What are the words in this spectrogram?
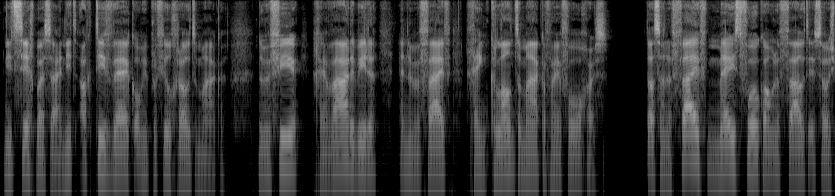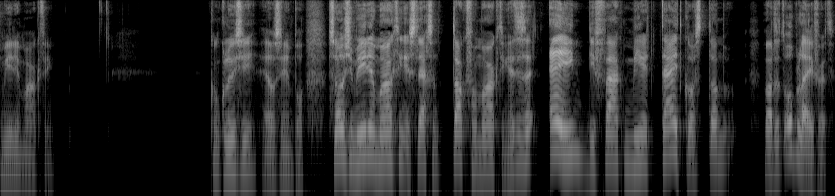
niet zichtbaar zijn, niet actief werken om je profiel groot te maken. Nummer 4, geen waarde bieden. En nummer 5, geen klanten maken van je volgers. Dat zijn de vijf meest voorkomende fouten in social media marketing. Conclusie, heel simpel. Social media marketing is slechts een tak van marketing. Het is er één die vaak meer tijd kost dan wat het oplevert.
